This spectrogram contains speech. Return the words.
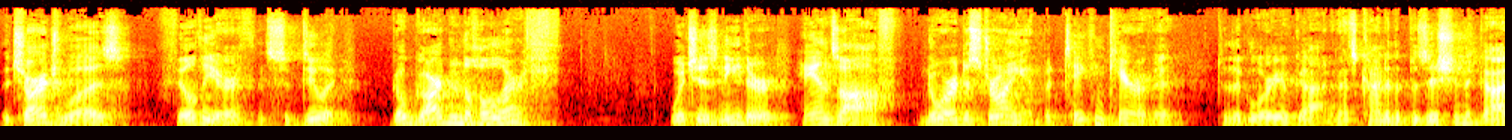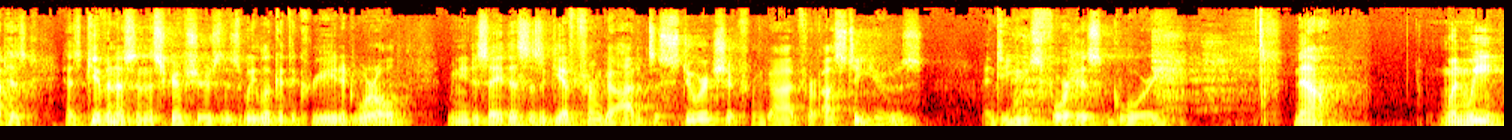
The charge was fill the earth and subdue it. Go garden the whole earth, which is neither hands off nor destroying it, but taking care of it to the glory of God. And that's kind of the position that God has, has given us in the scriptures as we look at the created world. We need to say this is a gift from God, it's a stewardship from God for us to use and to use for his glory. Now, when we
